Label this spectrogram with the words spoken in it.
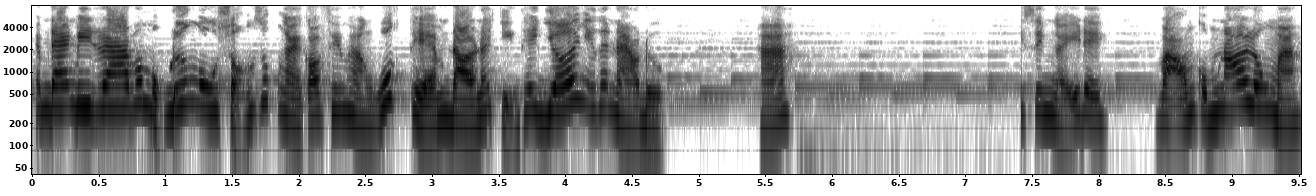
em đang đi ra với một đứa ngu xuẩn suốt ngày coi phim hàn quốc thì em đòi nói chuyện thế giới như thế nào được. Hả? Suy nghĩ đi. Và ông cũng nói luôn mà.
